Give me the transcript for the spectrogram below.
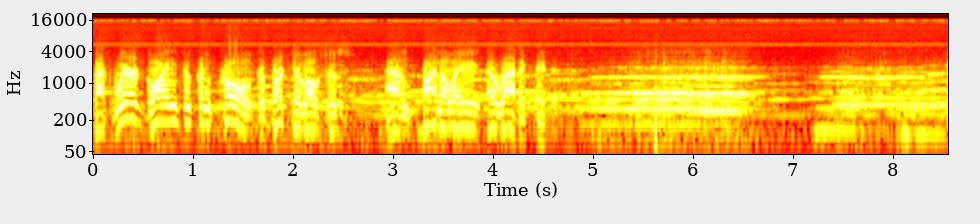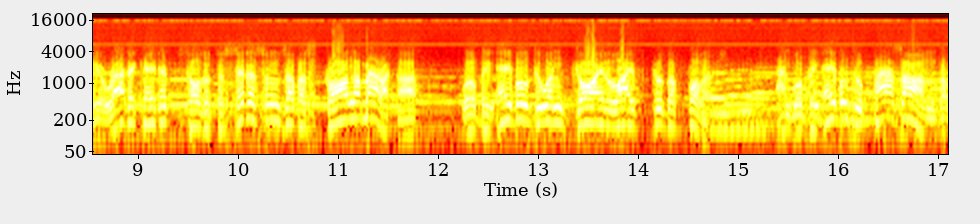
that we're going to control tuberculosis and finally eradicate it. Eradicate it so that the citizens of a strong America will be able to enjoy life to the fullest and will be able to pass on the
